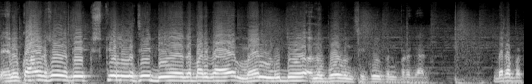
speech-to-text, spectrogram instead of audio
એનું કારણ શું કે એક સ્કિલ નથી તમારી પાસે મેન મુદ્દો અનુભવ નથી કોઈ પણ પ્રકાર બરાબર?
